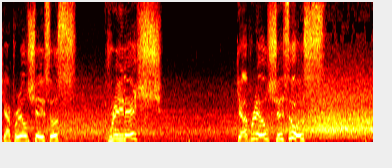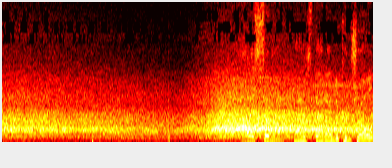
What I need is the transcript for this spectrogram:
Gabriel Jesus. Grealish. Gabriel Jesus. Has that under control.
